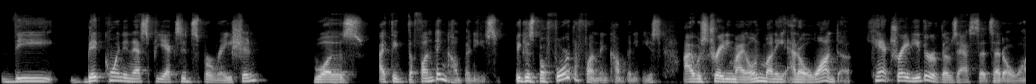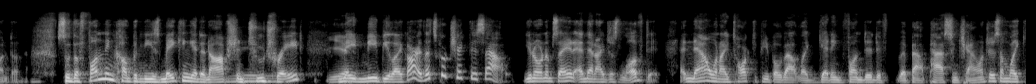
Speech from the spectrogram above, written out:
the Bitcoin and SPX inspiration was I think the funding companies because before the funding companies I was trading my own money at Oanda. Can't trade either of those assets at Oanda. So the funding companies making it an option to trade yeah. made me be like, all right, let's go check this out. You know what I'm saying? And then I just loved it. And now when I talk to people about like getting funded if, about passing challenges, I'm like,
